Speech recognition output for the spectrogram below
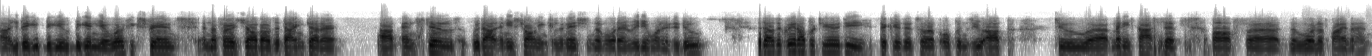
uh, you, begin, you begin your work experience. In my first job, I was a bank teller, uh, and still without any strong inclinations of what I really wanted to do. But that was a great opportunity because it sort of opens you up to uh, many facets of uh, the world of finance.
